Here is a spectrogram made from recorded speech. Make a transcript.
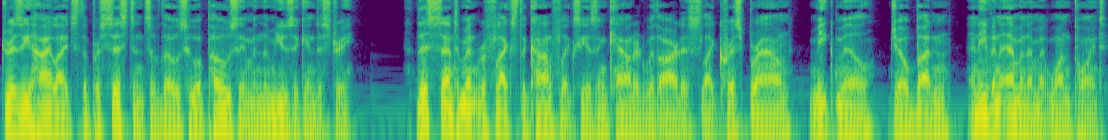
Drizzy highlights the persistence of those who oppose him in the music industry. This sentiment reflects the conflicts he has encountered with artists like Chris Brown, Meek Mill, Joe Budden, and even Eminem at one point.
